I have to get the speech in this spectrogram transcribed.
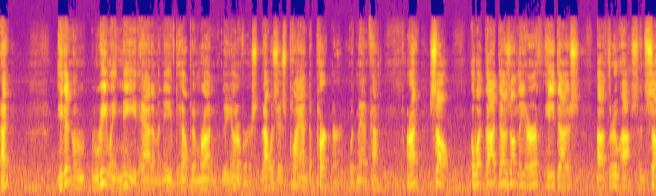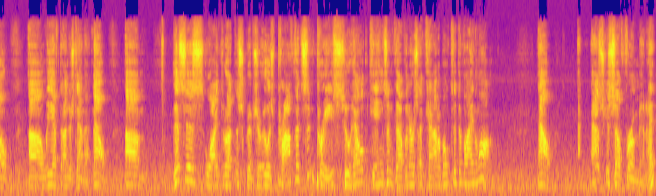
Right? He didn't really need Adam and Eve to help him run the universe. That was his plan to partner with mankind. All right? So, what God does on the earth, he does uh, through us. And so uh, we have to understand that. Now, um, this is why throughout the scripture it was prophets and priests who held kings and governors accountable to divine law. Now, ask yourself for a minute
